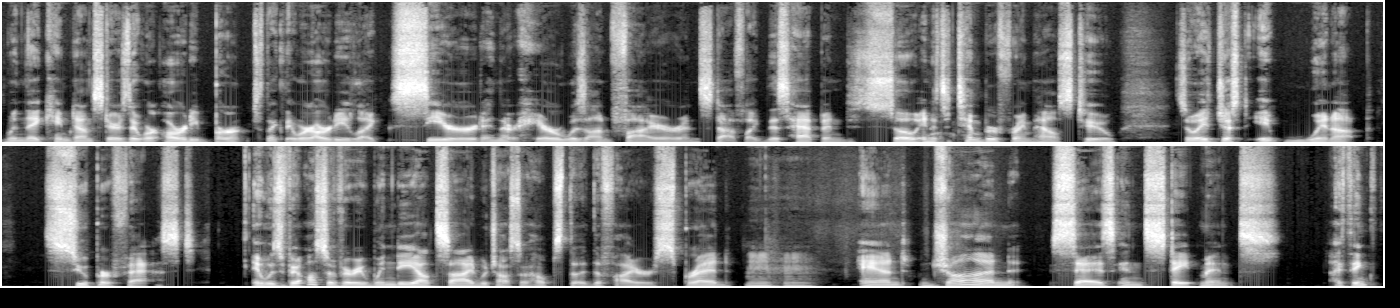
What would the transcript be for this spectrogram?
when they came downstairs they were already burnt like they were already like seared and their hair was on fire and stuff like this happened so and it's a timber frame house too so it just it went up super fast. It was also very windy outside, which also helps the the fire spread. Mm-hmm. And John says in statements, I think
